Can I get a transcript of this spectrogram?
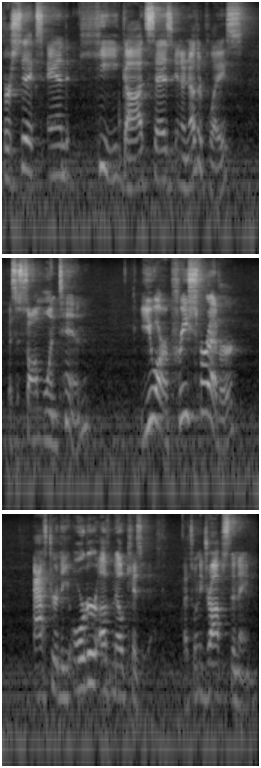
Verse 6, and he, God, says in another place, this is Psalm 110, You are a priest forever after the order of Melchizedek. That's when he drops the name.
